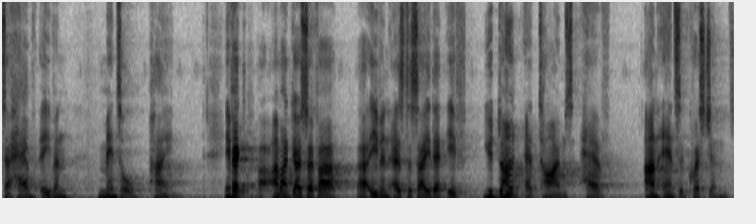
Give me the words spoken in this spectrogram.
to have even mental pain. In fact, I might go so far uh, even as to say that if you don't at times have unanswered questions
